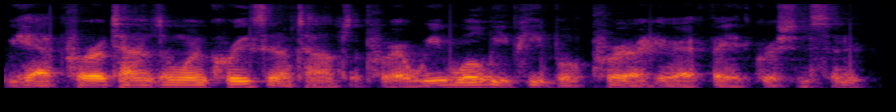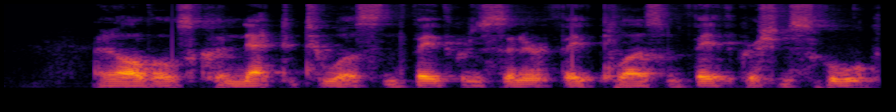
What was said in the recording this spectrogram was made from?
we have prayer times and we're increasing our times of prayer. We will be people of prayer here at Faith Christian Center. And all those connected to us in Faith Christian Center, Faith Plus, and Faith Christian School,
